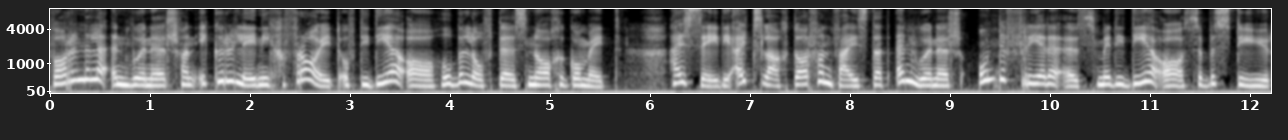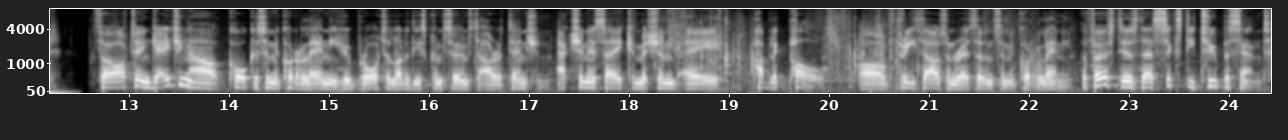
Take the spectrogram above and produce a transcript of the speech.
waarin hulle inwoners van Ekurhuleni gevra het of die DA hul beloftes nagekom het. Hy sê die uitslag daarvan wys dat inwoners ontevrede is met die DA se bestuur. So, after engaging our caucus in the Ekurhuleni, who brought a lot of these concerns to our attention, Action SA commissioned a public poll of 3,000 residents in the Ekurhuleni. The first is that 62%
